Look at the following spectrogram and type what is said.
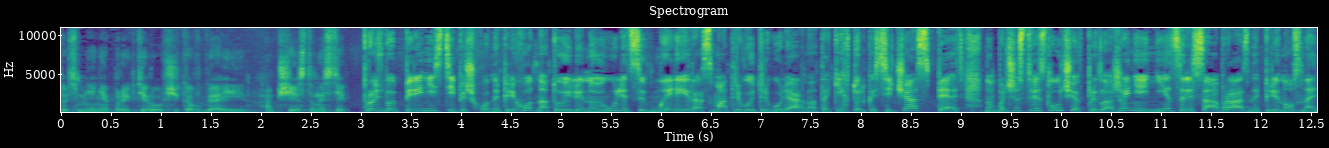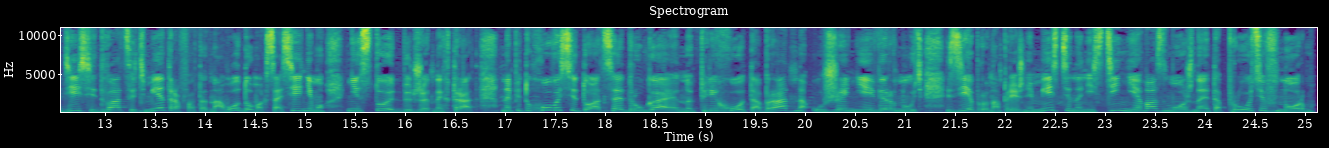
то есть мнения проектировщиков, ГАИ, общественности. Просьбы перенести пешеходный переход на той или иной улице в мэрии рассматривают регулярно. Таких только сейчас пять. Но в большинстве случаев предложения нецелесообразны. Перенос на 10-20 метров от одного дома к соседнему не стоит бюджетных трат. На Петухова ситуация другая, но переход обратно уже не вернуть. Зебру на прежнем месте нанести невозможно. Это против норм.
